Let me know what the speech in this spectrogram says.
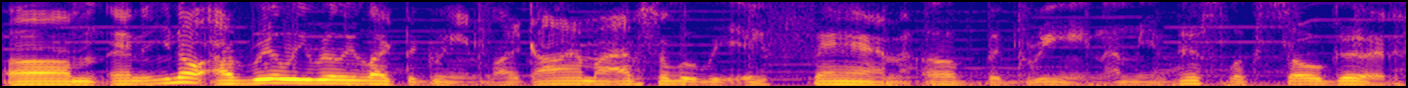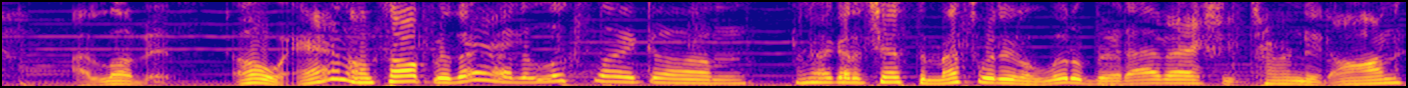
um, and you know, I really, really like the green. Like, I am absolutely a fan of the green. I mean, this looks so good. I love it. Oh, and on top of that, it looks like, um, you know, I got a chance to mess with it a little bit. I've actually turned it on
